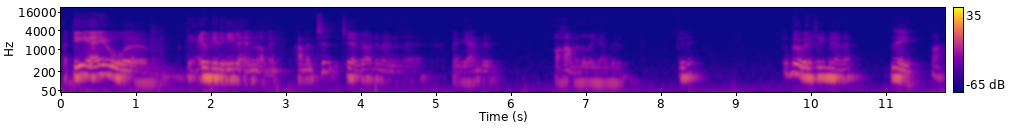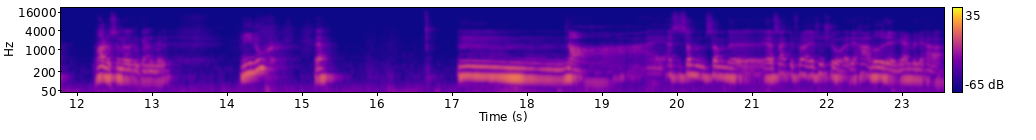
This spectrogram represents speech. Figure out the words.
og det er jo øh, det er jo det, det hele handler om. Ikke? Har man tid til at gøre det, man, øh, man gerne vil, og har man noget, man gerne vil. Det er det. Så behøver vi ikke sige mere end det. nej. Nej. Har du så noget, du gerne vil? Lige nu? Ja. Mm, nej, altså som, som øh, jeg har sagt det før, jeg synes jo, at jeg har noget af det, jeg gerne vil. Jeg har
